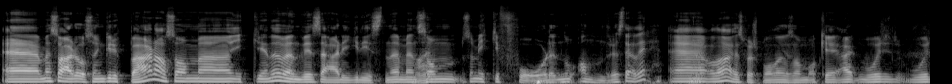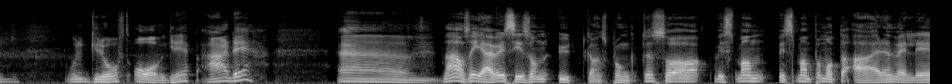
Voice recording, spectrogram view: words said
men så er det også en gruppe her da som eh, ikke nødvendigvis er de grisene, men som, som ikke får det noe andre steder. Eh, og da er jo spørsmålet liksom Ok, er, hvor, hvor, hvor grovt overgrep er det? Eh, Nei, altså jeg vil si sånn utgangspunktet Så hvis man, hvis man på en måte er en veldig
